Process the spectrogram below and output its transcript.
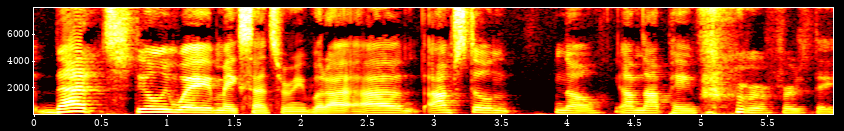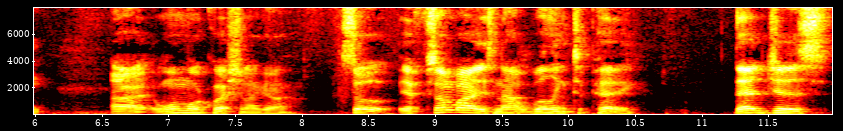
that's the only way it makes sense for me. But I, I I'm still no, I'm not paying for a first date. All right, one more question I got. So, if somebody is not willing to pay, that just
